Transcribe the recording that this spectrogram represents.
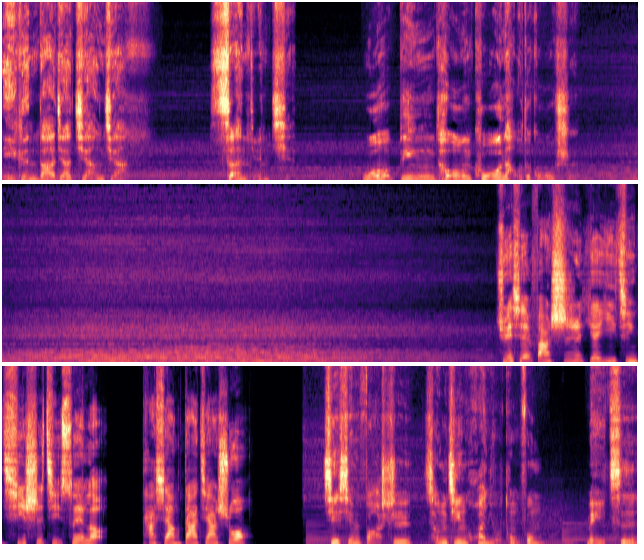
你跟大家讲讲，三年前我病痛苦恼的故事。”觉贤法师也已经七十几岁了，他向大家说：“戒贤法师曾经患有痛风。”每次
